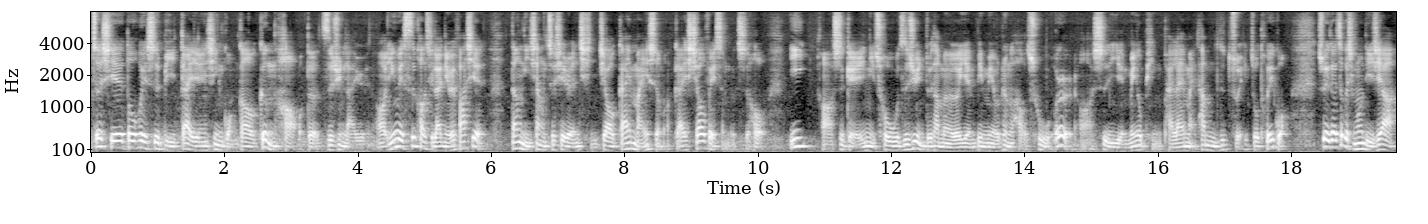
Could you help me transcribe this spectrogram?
这些都会是比代言性广告更好的资讯来源哦，因为思考起来你会发现，当你向这些人请教该买什么、该消费什么的时候，一啊是给你错误资讯，对他们而言并没有任何好处；二啊是也没有品牌来买他们的嘴做推广。所以在这个情况底下，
